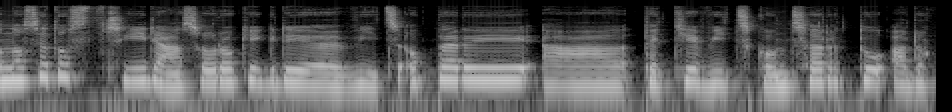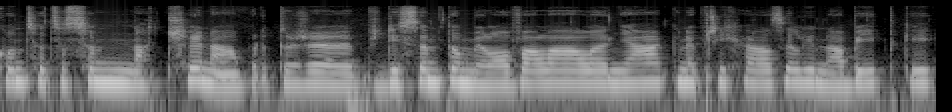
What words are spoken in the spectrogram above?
Ono se to střídá. Jsou roky, kdy je víc opery a teď je víc koncertu a dokonce, co jsem nadšená, protože vždy jsem to milovala, ale nějak nepřicházely nabídky,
